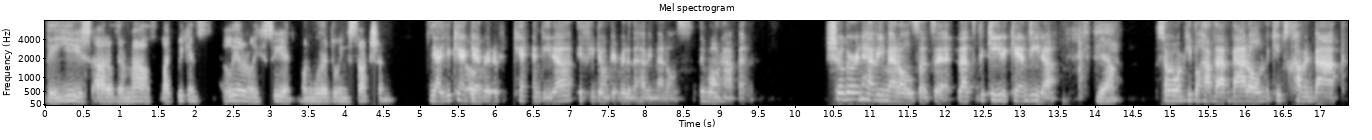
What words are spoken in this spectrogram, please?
the yeast out of their mouth. Like we can literally see it when we're doing suction. Yeah, you can't so, get rid of candida if you don't get rid of the heavy metals. It won't happen. Sugar and heavy metals, that's it. That's the key to candida. Yeah. So when people have that battle and it keeps coming back,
